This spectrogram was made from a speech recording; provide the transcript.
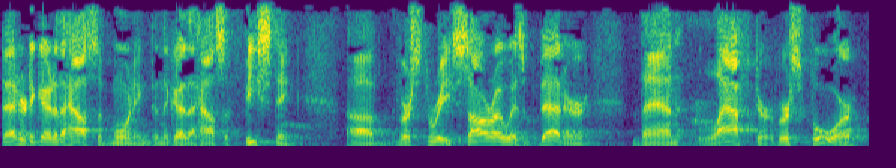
Better to go to the house of mourning than to go to the house of feasting. Uh, verse 3, sorrow is better than laughter. Verse 4,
